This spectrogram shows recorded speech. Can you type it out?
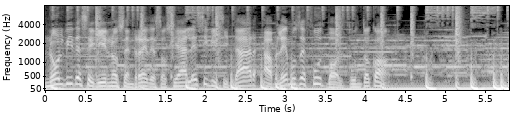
no olvides seguirnos en redes sociales y visitar hablemosdefutbol.com.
